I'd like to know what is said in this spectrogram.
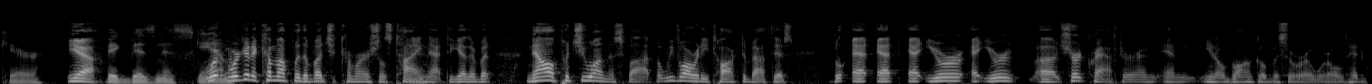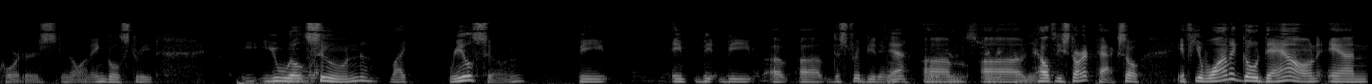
care yeah, big business scam. We're, we're going to come up with a bunch of commercials tying that together, but now I'll put you on the spot. But we've already talked about this at at, at your at your uh, shirt crafter and and you know Blanco Basura World headquarters, you know on Ingle Street. You will soon, like real soon, be a, be, be uh, uh, distributing Yeah, um, uh, healthy start pack. So if you want to go down and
